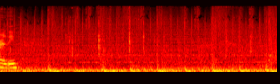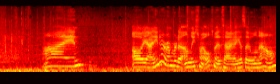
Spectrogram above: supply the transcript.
He? Fine. Oh yeah, I need to remember to unleash my ultimate attack. I guess I will now.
